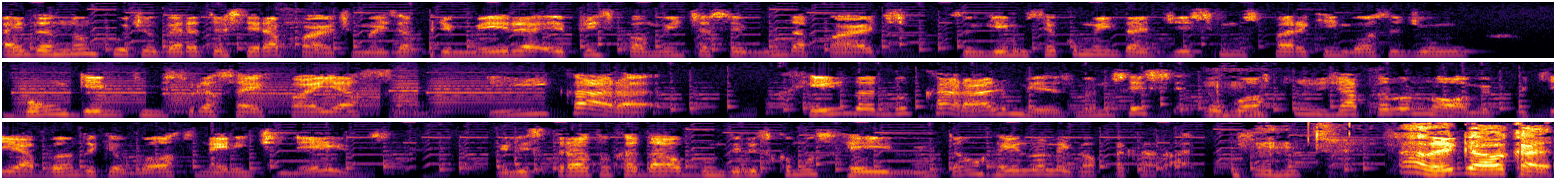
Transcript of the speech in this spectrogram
Ainda não pude jogar a terceira parte, mas a primeira e principalmente a segunda parte são games recomendadíssimos para quem gosta de um bom game que mistura sci-fi e ação. E, cara, Halo é do caralho mesmo. Eu não sei se eu gosto já pelo nome, porque a banda que eu gosto, Nine Inch Nails, eles tratam cada álbum deles como os Halo. Então Halo é legal pra caralho. Ah, legal, cara.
